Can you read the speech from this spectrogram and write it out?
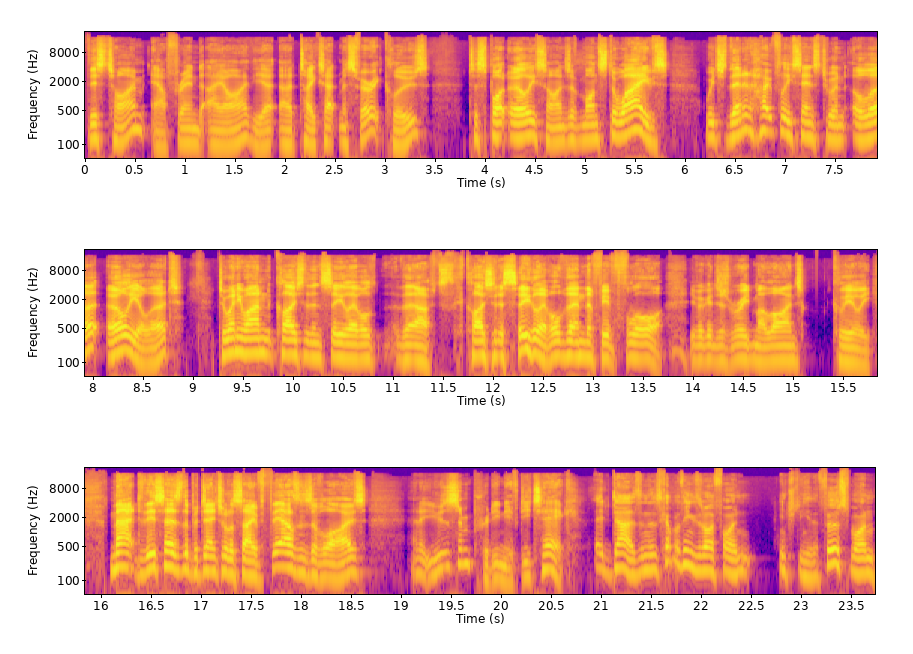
This time, our friend AI the, uh, takes atmospheric clues to spot early signs of monster waves, which then it hopefully sends to an alert, early alert to anyone closer than sea level, uh, closer to sea level than the fifth floor. If I could just read my lines clearly, Matt, this has the potential to save thousands of lives, and it uses some pretty nifty tech. It does, and there's a couple of things that I find interesting here. The first one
